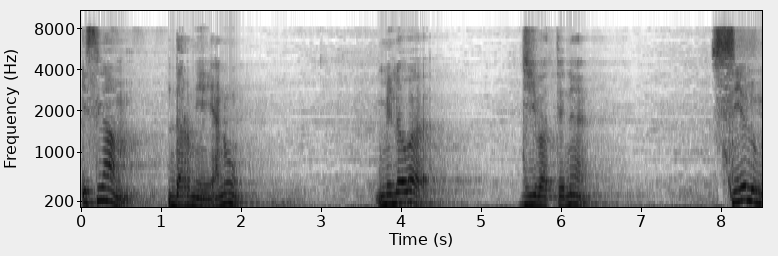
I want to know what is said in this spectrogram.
ඉස්ලාම් ධර්මය යනු මෙලොව ජීවත්වෙන සියලුම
